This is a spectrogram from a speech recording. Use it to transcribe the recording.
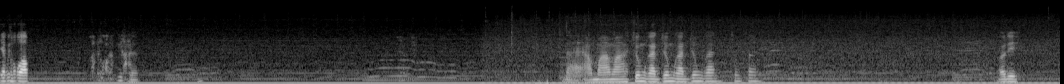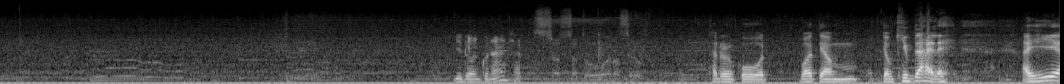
ยังไม่พอไเอามามาจุ่มกันจุ่มกันจุ่มกันจุ่มกันเอาดิอย่าโดนกูนะสัตว์ถ้าโดนกูบอกเตรียมจบคลิปได้เลยไอ้เหี้ย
